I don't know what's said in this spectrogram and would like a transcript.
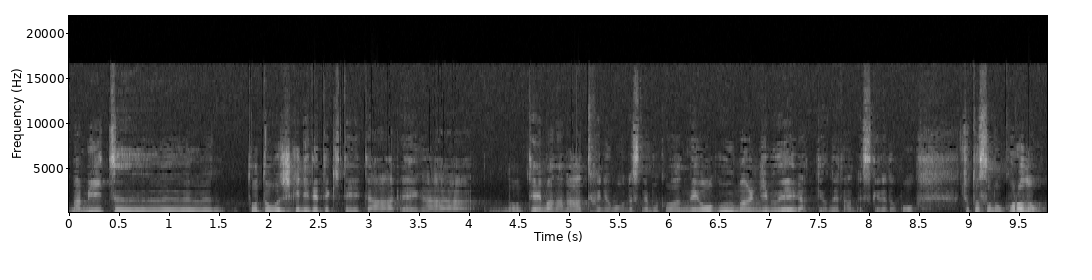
まあ、MeToo と同時期に出てきていた映画のテーマだなというふうに思うんですね僕はネオウーマンリブ映画って呼んでたんですけれどもちょっとその頃の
